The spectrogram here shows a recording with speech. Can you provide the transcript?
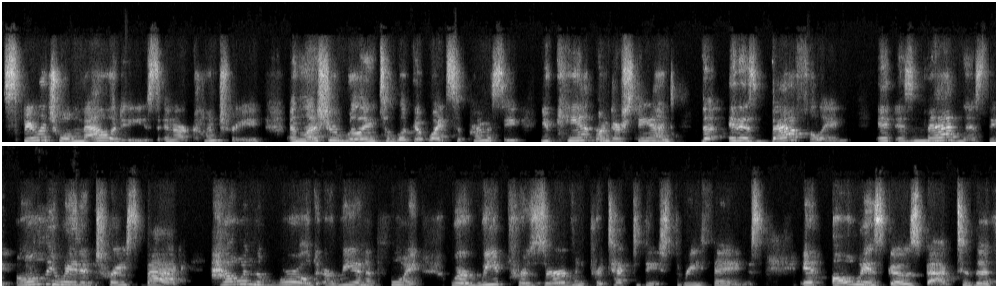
spiritual maladies in our country unless you're willing to look at white supremacy. You can't right. understand that it is baffling. It is madness. The only way to trace back how in the world are we in a point where we preserve and protect these three things? It always goes back to the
